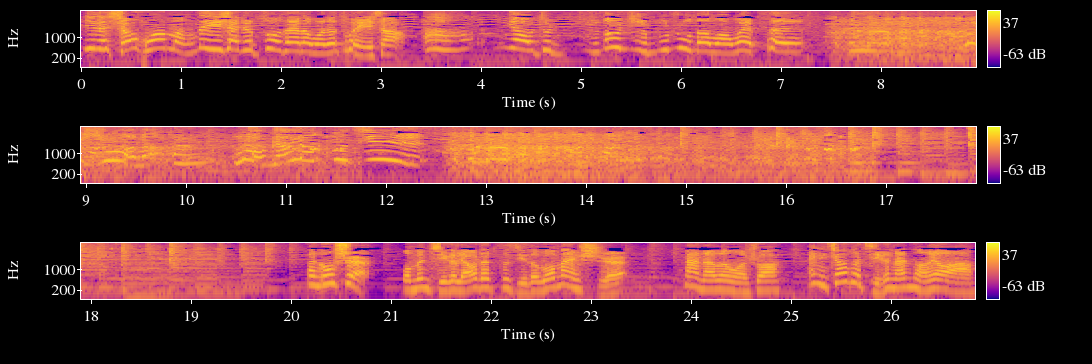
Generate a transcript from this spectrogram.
一个小伙猛的一下就坐在了我的腿上啊！尿就止都止不住的往外喷。我说了，老娘要自尽。办公室，我们几个聊着自己的罗曼史。娜娜问我说：“哎，你交过几个男朋友啊？”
